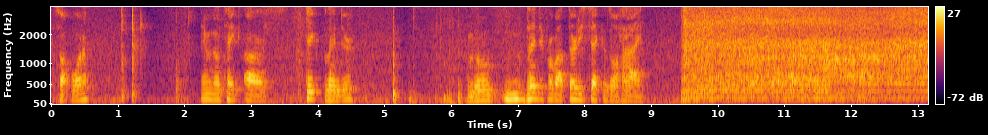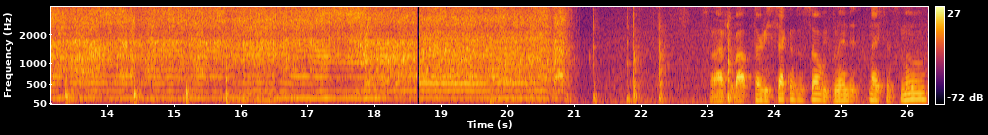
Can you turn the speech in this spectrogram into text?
salt water. Then we're going to take our stick blender. We're going to blend it for about 30 seconds on high So after about 30 seconds or so, we blend it nice and smooth.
